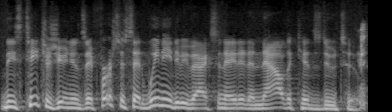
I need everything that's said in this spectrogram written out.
these teachers unions. They first said we need to be vaccinated, and now the kids do too.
